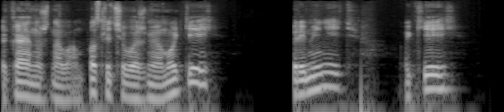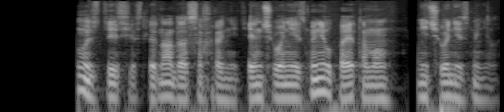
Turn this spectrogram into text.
какая нужна вам. После чего жмем ОК, применить, ОК. Ну здесь, если надо, сохранить. Я ничего не изменил, поэтому ничего не изменилось.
